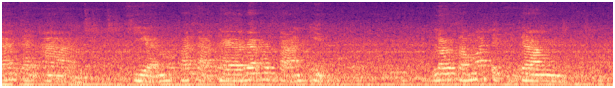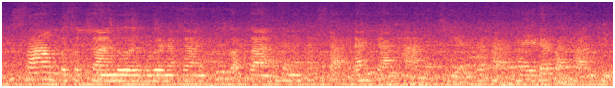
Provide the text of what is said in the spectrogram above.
ด้านการอ่าน เขียนภาษาไทยและภาษาอังกฤษ เราสามารถจัดกิจกรรมสร้างประสบการณ์โดยบูรณาการคู่กับการพัฒนาทักษะด้านการอ่านเขียนภาษาไทยและภาษาอังกฤษ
